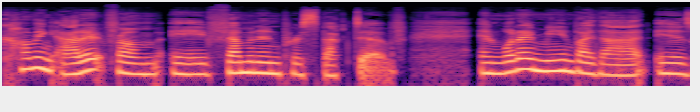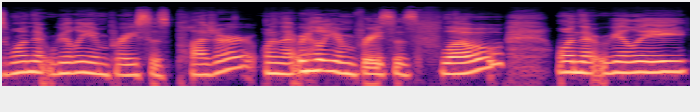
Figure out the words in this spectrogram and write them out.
coming at it from a feminine perspective. And what I mean by that is one that really embraces pleasure, one that really embraces flow, one that really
